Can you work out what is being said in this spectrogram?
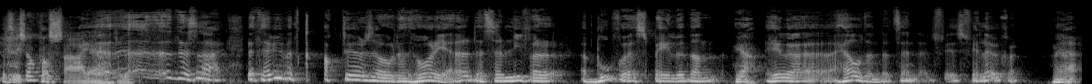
Het is ook wel saai eigenlijk. Eh, Dat, is saai. dat heb je met acteurs zo, dat hoor je. hè. Dat ze liever boeven spelen dan Ja. hele helden. Dat, zijn, dat is veel leuker. Ja.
